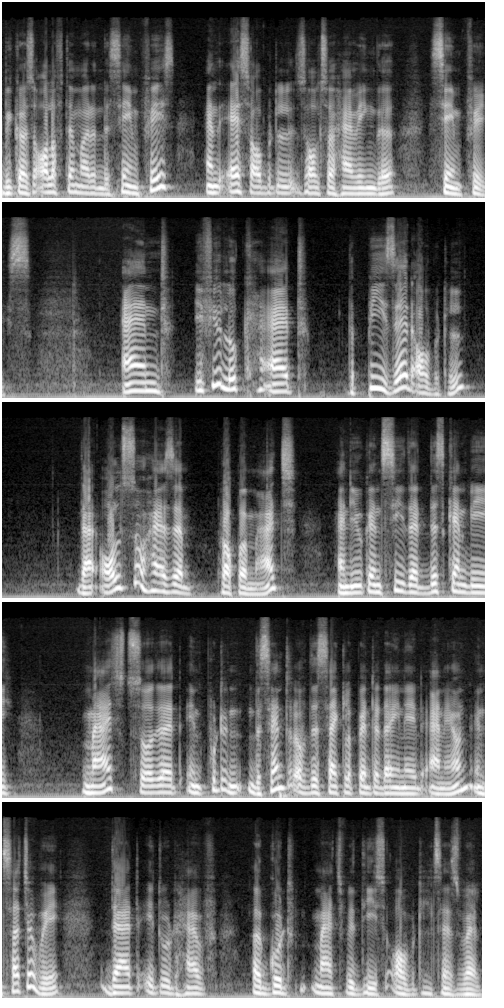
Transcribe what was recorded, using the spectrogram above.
because all of them are in the same phase and the s orbital is also having the same phase. And if you look at the p z orbital that also has a proper match and you can see that this can be matched so that in put in the center of the cyclopentadienide anion in such a way that it would have a good match with these orbitals as well.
